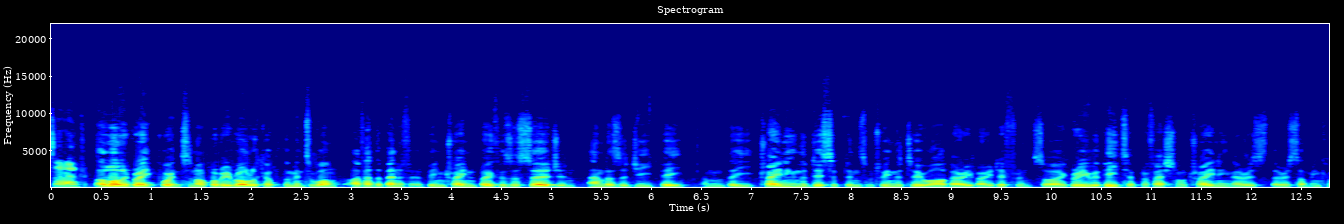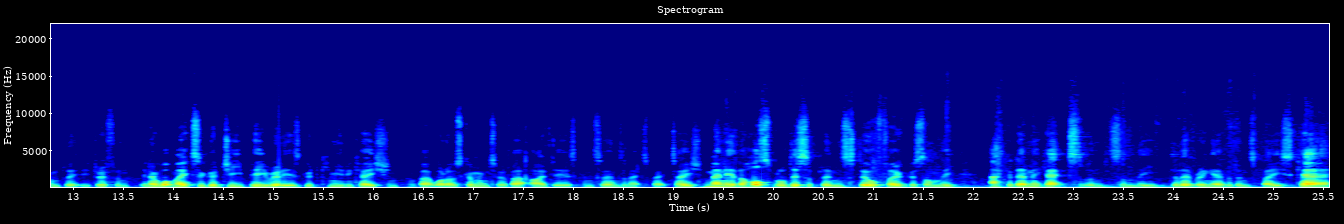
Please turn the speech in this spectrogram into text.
So, Andrew. A lot of great points, and I'll probably roll a couple of them into one. I've had the benefit of being trained both as a surgeon and as a GP, and the training and the disciplines between the two are very, very different. So I agree with Peter. Professional training, there is there is something completely different. You know, what makes a good GP really is good communication about what I was coming to about ideas, concerns, and expectations. Many of the hospital disciplines still focus on the academic excellence and the delivering evidence-based care,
